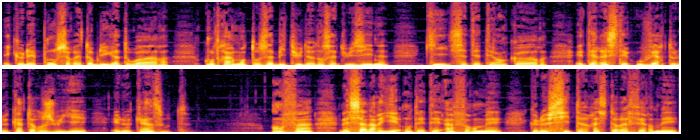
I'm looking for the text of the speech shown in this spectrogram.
et que les ponts seraient obligatoires, contrairement aux habitudes dans cette usine qui, cet été encore, était restée ouverte le 14 juillet et le 15 août. Enfin, les salariés ont été informés que le site resterait fermé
